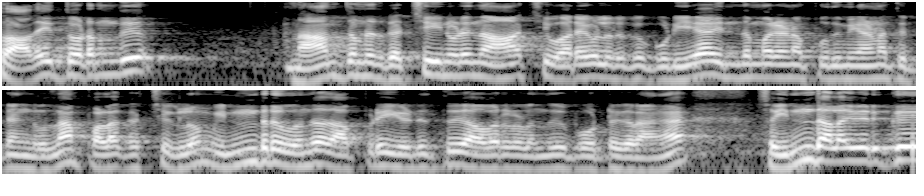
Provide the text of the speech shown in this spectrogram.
ஸோ அதைத் தொடர்ந்து நாம் தமிழர் கட்சியினுடைய இந்த ஆட்சி வரைவில் இருக்கக்கூடிய இந்த மாதிரியான புதுமையான திட்டங்கள் தான் பல கட்சிகளும் இன்று வந்து அதை அப்படியே எடுத்து அவர்கள் வந்து போட்டுக்கிறாங்க. ஸோ இந்த அளவிற்கு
